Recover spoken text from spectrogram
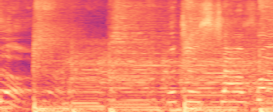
Tough. But just have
